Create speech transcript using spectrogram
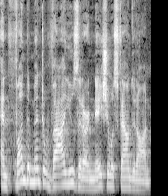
and fundamental values that our nation was founded on.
